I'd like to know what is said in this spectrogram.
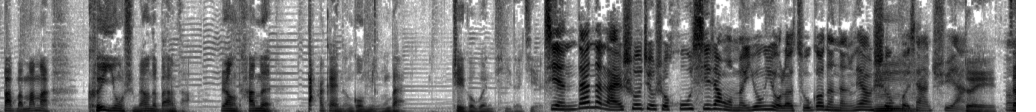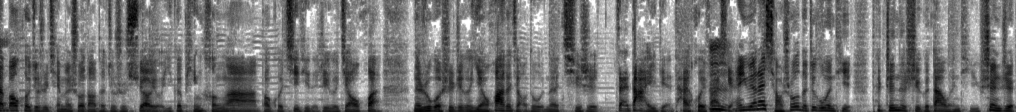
爸爸妈妈可以用什么样的办法让他们大概能够明白这个问题的解释。简单的来说就是呼吸，让我们拥有了足够的能量生活下去呀、对，嗯再包括就是前面说到的，就是需要有一个平衡啊，包括气体的这个交换。那如果是这个演化的角度，那其实再大一点，他会发现，嗯哎，原来小时候的这个问题，它真的是一个大问题，甚至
